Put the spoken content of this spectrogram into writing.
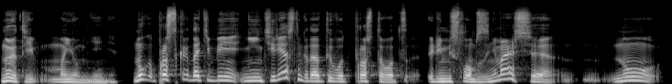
Ну, это мое мнение. Ну, просто когда тебе неинтересно, когда ты вот просто вот ремеслом занимаешься, ну,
